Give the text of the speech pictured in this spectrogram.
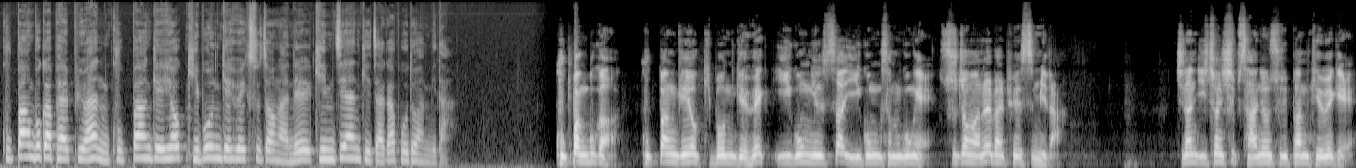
국방부가 발표한 국방개혁 기본계획 수정안을 김지한 기자가 보도합니다. 국방부가 국방개혁 기본계획 2014-2030의 수정안을 발표했습니다. 지난 2014년 수립한 계획의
